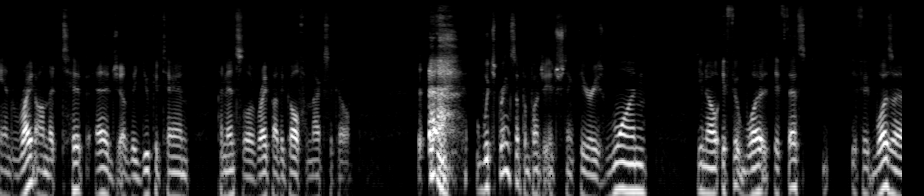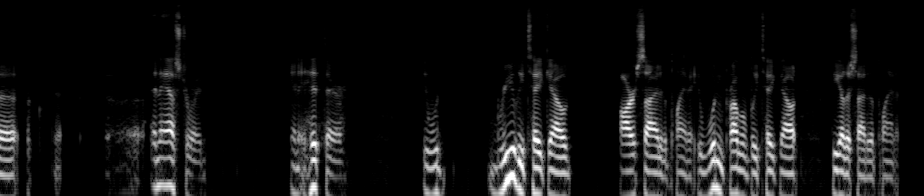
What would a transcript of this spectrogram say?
and right on the tip edge of the Yucatan Peninsula, right by the Gulf of Mexico. which brings up a bunch of interesting theories. One, you know, if it was, if that's, if it was a, a uh, an asteroid and it hit there, it would really take out our side of the planet. It wouldn't probably take out the other side of the planet.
